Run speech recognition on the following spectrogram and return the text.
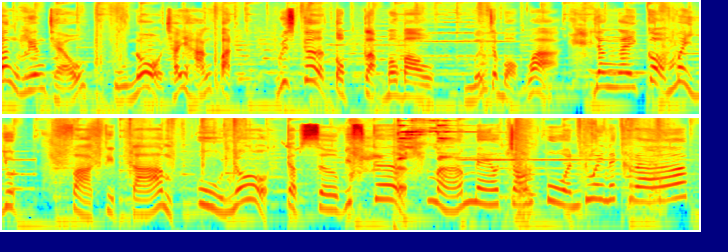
นั่งเรียงแถว อูโน่ใช้หางปัด วิสเกอร์ตบกลับเบาๆ เหมือนจะบอกว่า ยังไงก็ไม่หยุด ฝากติดตามอูโน่กับเซอร์วิสเกอร์หมาแมวจอมป่วนด้วยนะครับ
